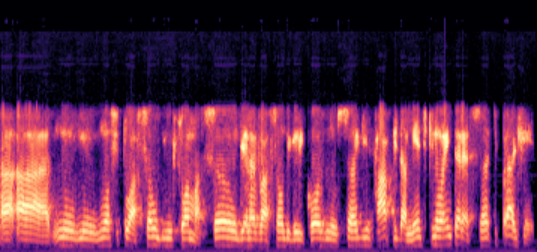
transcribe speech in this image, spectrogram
a, a, no, no, numa situação de inflamação, de elevação de glicose no sangue rapidamente, que não é interessante para a gente.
